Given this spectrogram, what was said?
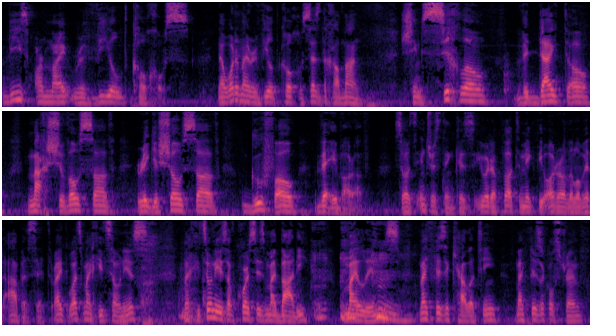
These are my revealed kochos. Now, what are my revealed kochos? Says the Chalban. Shem sichlo v'daito machshavosav rigishosav gufo ve'evarav. So it's interesting because you would have thought to make the order a little bit opposite, right? What's my chitzonius? My chitzonius, of course, is my body, my limbs, my physicality, my physical strength.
